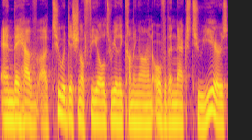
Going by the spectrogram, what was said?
and they have uh, two additional fields really coming on over the next two years.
